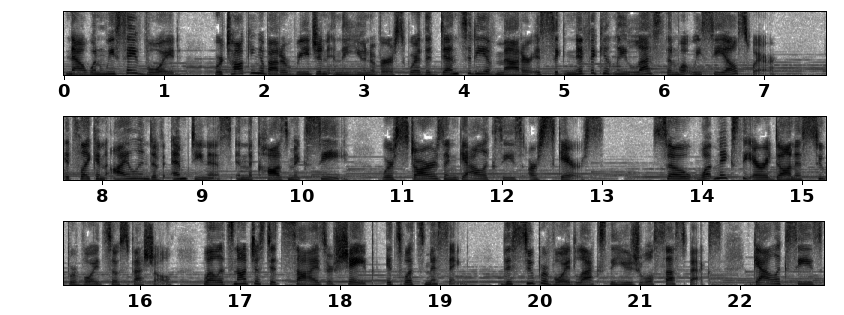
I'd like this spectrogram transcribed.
Now, when we say void, we're talking about a region in the universe where the density of matter is significantly less than what we see elsewhere. It's like an island of emptiness in the cosmic sea, where stars and galaxies are scarce. So, what makes the Eridanus supervoid so special? Well, it's not just its size or shape, it's what's missing. This supervoid lacks the usual suspects galaxies,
